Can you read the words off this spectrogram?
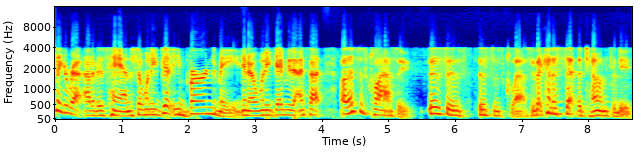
cigarette out of his hand. So when he did, he burned me. You know, when he gave me that, I thought, oh, this is classy. This is this is classy. That kind of set the tone for the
